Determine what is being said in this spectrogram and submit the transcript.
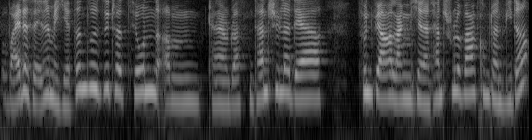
Wobei, das erinnert mich jetzt an so eine Situation, ähm, keine Ahnung, du hast einen Tanzschüler, der fünf Jahre lang nicht in der Tanzschule war, kommt dann wieder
